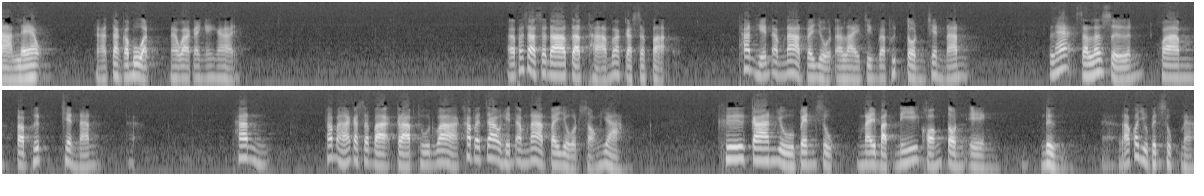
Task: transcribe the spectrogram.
นานแล้วนะตั้งกระบวดนะว่ากันง่ายๆ พระศาสดาตรัสถามว่ากัสปะ ท่านเห็นอำนาจประโยชน์อะไรจึงประพฤติตนเช่นนั้น และสรรเสริญความประพฤติเช่นนั้น ท่านพระมหากัสปะกราบทูลว่าข้าพเจ้าเห็นอำนาจประโยชน์สองอย่าง คือการอยู่เป็นสุขในบัดนี้ของตนเองหนึ่งแล้วก็อยู่เป็นสุขนะ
